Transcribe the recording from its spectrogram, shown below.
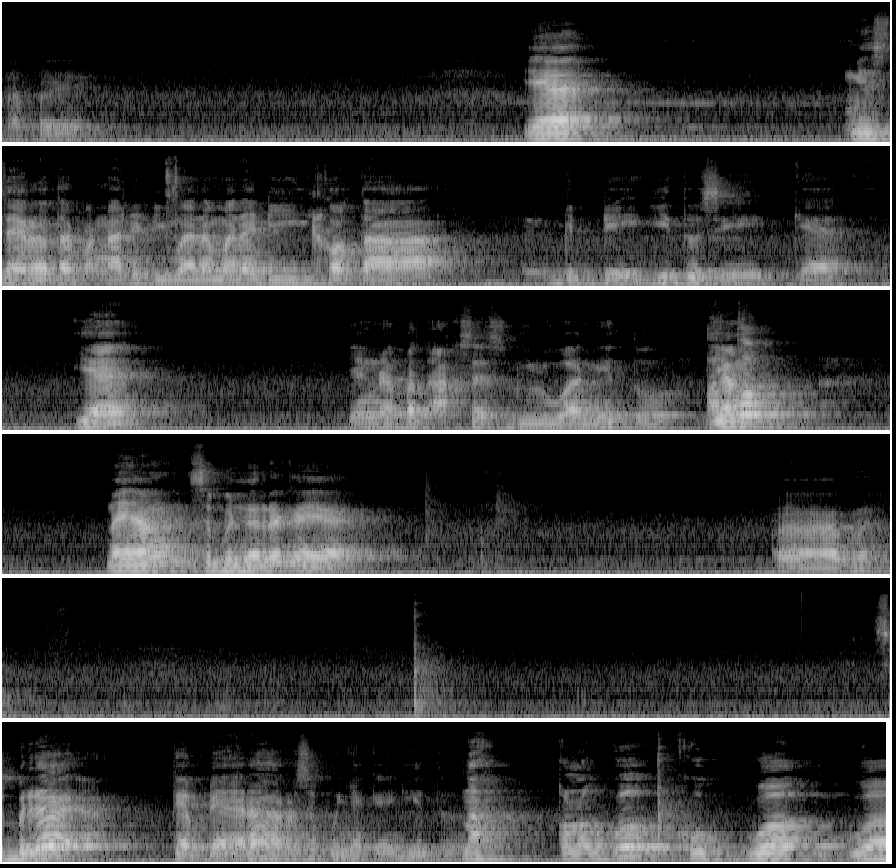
apa ya ya ini stereotip yang ada di mana-mana di kota gede gitu sih kayak ya yang dapat akses duluan itu. Yang Atau- nah yang sebenarnya kayak eh, apa? Sebenarnya tiap daerah harusnya punya kayak gitu. Nah, kalau gue gua gua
